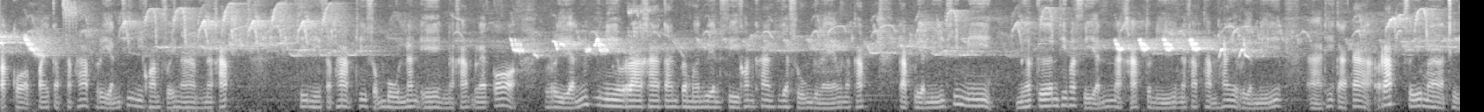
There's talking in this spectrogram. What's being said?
ประกอบไปกับสภาพเหรียญที่มีความสวยงามนะครับ ที่มีสภาพที่สมบูรณ์นั่นเองนะครับ และก็เหรียญมีราคาการประเมิน VNC ค่อนข้างที่จะสูงอยู่แล้วนะครับ กับเหรียญนี้ที่มี เนื้อเกินที่พระเศียรนะครับตัวนี้นะครับทำให้เหรียญนี้ที่กาก้ารับซื้อมาถึง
